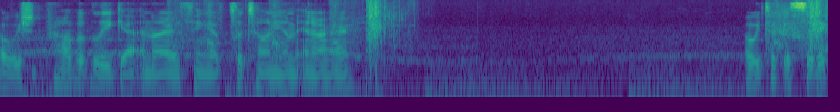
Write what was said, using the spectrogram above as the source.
Oh, we should probably get another thing of plutonium in our... Oh, we took acidic...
